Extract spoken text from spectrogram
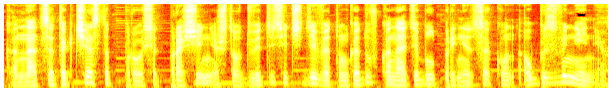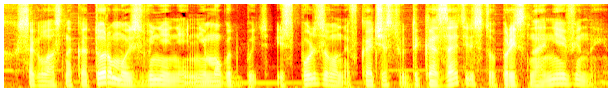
Канадцы так часто просят прощения, что в 2009 году в Канаде был принят закон об извинениях, согласно которому извинения не могут быть использованы в качестве доказательства признания вины.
